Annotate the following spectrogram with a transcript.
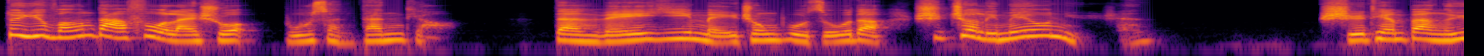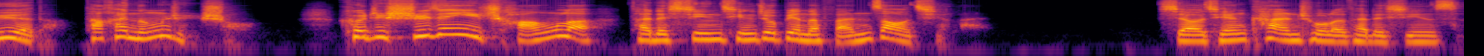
对于王大富来说不算单调，但唯一美中不足的是这里没有女人。十天半个月的他还能忍受，可这时间一长了，他的心情就变得烦躁起来。小钱看出了他的心思，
